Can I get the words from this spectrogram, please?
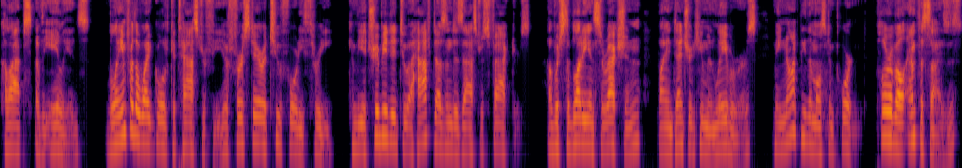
Collapse of the Ayleids, blame for the White Gold catastrophe of First Era 243 can be attributed to a half dozen disastrous factors, of which the bloody insurrection by indentured human laborers may not be the most important. Pluribel emphasizes,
